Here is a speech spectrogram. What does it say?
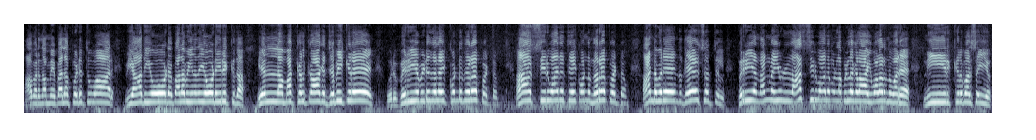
அவர் நம்மை பலப்படுத்துவார். வியாதியோட பலவீனதையோடு இருக்குதா? எல்லா மக்களுக்காக ஜெபிக்கிறேன். ஒரு பெரிய விடுதலை கொண்டு நிரப்பட்டும். ஆசீர்வாதத்தை கொண்டு நிரப்பட்டும். ஆண்டவரே இந்த தேசத்தில் பெரிய நன்மையுள்ள ஆசீர்வாதம் உள்ள பிள்ளைகளாய் வளர்ந்து வர நீர் கிருப செய்யும்.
